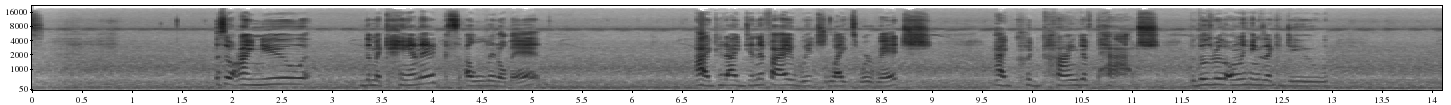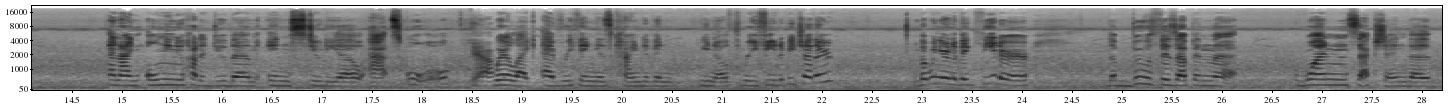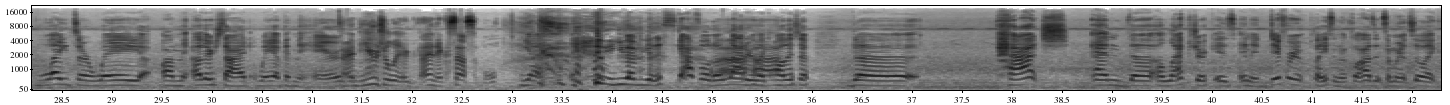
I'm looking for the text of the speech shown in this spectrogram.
so I knew the mechanics a little bit. I could identify which lights were which. I could kind of patch, but those were the only things I could do. And I only knew how to do them in studio at school Yeah. where like everything is kind of in you know three feet of each other but when you're in a big theater the booth is up in the one section the lights are way on the other side way up in the air The and usually inaccessible. Yes. you have to get a scaffold, a ladder, like Uh-huh. all this stuff. The patch and the electric is in a different place in a closet somewhere. So like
